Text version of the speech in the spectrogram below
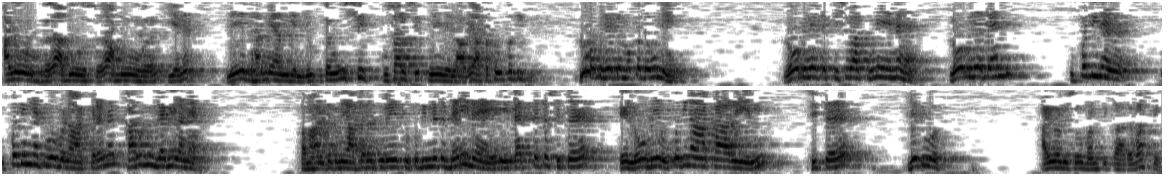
අලෝභ, අදෝස, අමෝහ කියන මේ ධර්මයන්ගෙන් යුක්ත වූ සිත් කුසල් සිත් මේ වෙලාවේ අපට උපදින්නේ. ලෝභයට මොකද වුනේ? ලෝභයට කිසිවක් වුනේ නැහැ. ලෝභය දැන් උපදින උපදින්නට වමනා කරන කරුණු ලැබිලා නැහැ. සමහර විට මේ අතරතුරේ උපදින්නට බැරි නෑ. මේ පැත්තට සිත ඒ ලෝභය උපදින ආකාරයෙන් සිත යෙදුවොත් අයෝනිසෝ මනසිකාර වශයෙන්.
